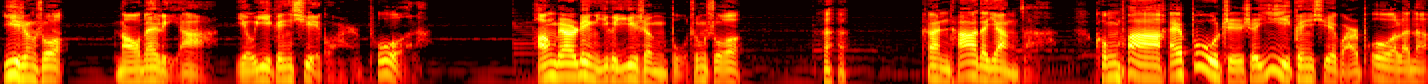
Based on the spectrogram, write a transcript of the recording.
医生说脑袋里呀有一根血管破了。旁边另一个医生补充说：“哈哈，看他的样子，恐怕还不只是一根血管破了呢。”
